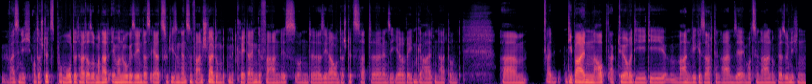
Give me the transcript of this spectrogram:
weiß ich nicht, unterstützt, promotet hat. Also man hat immer nur gesehen, dass er zu diesen ganzen Veranstaltungen mit, mit Greta hingefahren ist und äh, sie da unterstützt hat, äh, wenn sie ihre Reden gehalten hat und ähm, die beiden Hauptakteure, die, die waren, wie gesagt, in einem sehr emotionalen und persönlichen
